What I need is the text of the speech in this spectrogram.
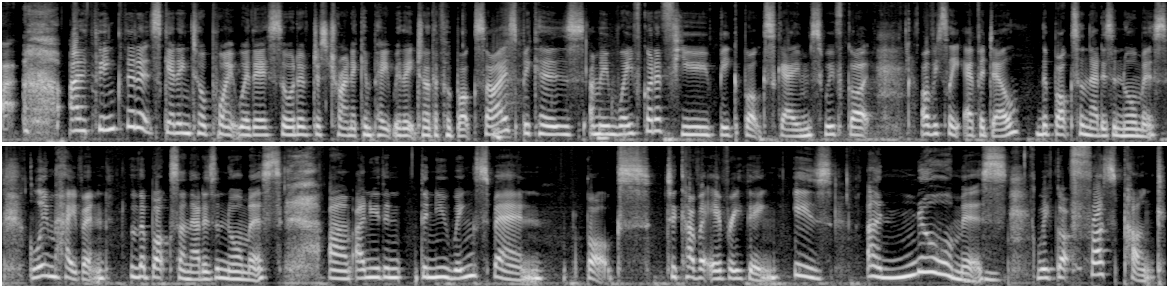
I, I think that it's getting to a point where they're sort of just trying to compete with each other for box size. Because I mean, we've got a few big box games. We've got obviously Everdell. The box on that is enormous. Gloomhaven. The box on that is enormous. Um, I knew the the new Wingspan box to cover everything is enormous. We've got Frostpunk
